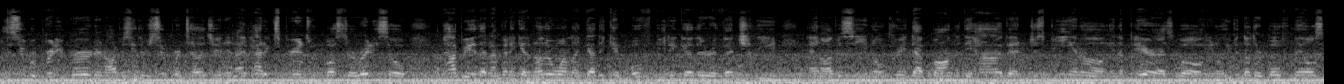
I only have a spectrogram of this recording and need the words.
he's a super pretty bird and obviously they're super intelligent and i've had experience with buster already so i'm happy that i'm going to get another one like that. They can both be together eventually and obviously you know create that bond that they have and just be in a in a pair as well you know even though they're both males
